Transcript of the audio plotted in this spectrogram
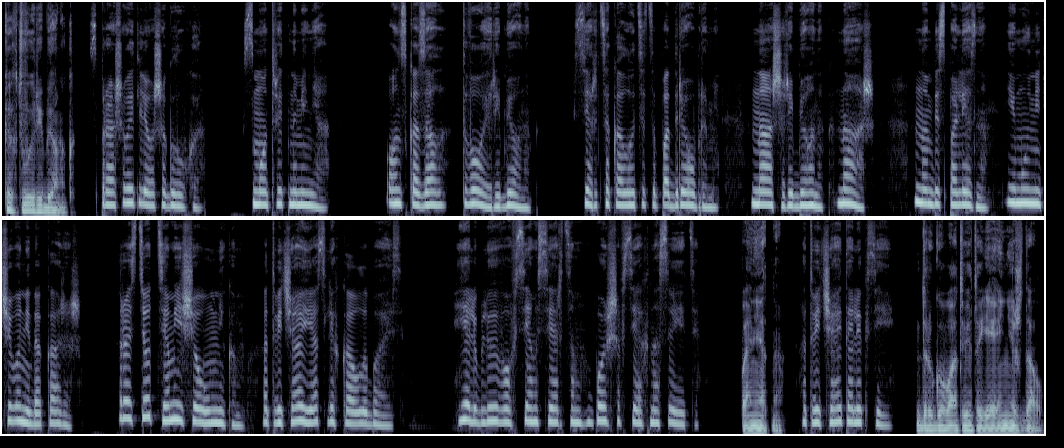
Как твой ребенок? спрашивает Лёша глухо. Смотрит на меня. Он сказал «твой ребенок. Сердце колотится под ребрами. Наш ребенок, наш. Но бесполезно, ему ничего не докажешь. Растет тем еще умником, отвечаю я, слегка улыбаясь. Я люблю его всем сердцем, больше всех на свете. Понятно, отвечает Алексей. Другого ответа я и не ждал.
